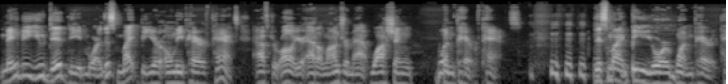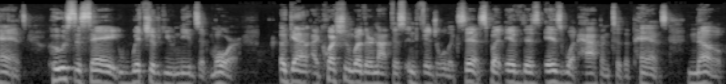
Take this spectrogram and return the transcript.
maybe you did need more. This might be your only pair of pants. After all you're at a laundromat washing one pair of pants. This might be your one pair of pants. Who's to say which of you needs it more? Again i question whether or not this individual exists but if this is what happened to the pants no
